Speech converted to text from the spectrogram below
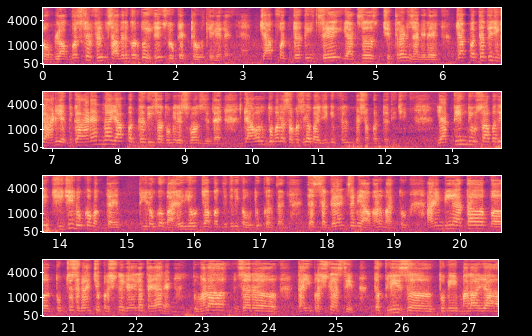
ब्लॉकबस्टर फिल्म सादर करतो हेच डोक्यात ठेवून केलेलं आहे. ज्या पद्धतीचे याचं चित्रण झालेलं आहे ज्या पद्धतीची गाणी आहेत गाण्यांना या पद्धतीचा तुम्ही रिस्पॉन्स देताय. त्यावरून तुम्हाला समजलं पाहिजे की फिल्म कशा पद्धतीची. या तीन दिवसामध्ये जी जी लोक बघतायत ती लोक बाहेर येऊन ज्या पद्धतीने कौतुक करतायत त्या सगळ्यांचे मी आभार मानतो. आणि मी आता तुमचे सगळ्यांचे प्रश्न घ्यायला तयार आहे. तुम्हाला जर काही प्रश्न असतील तर प्लीज तुम्ही मला या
